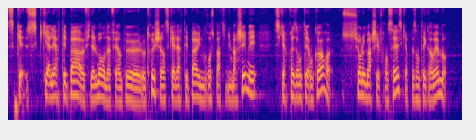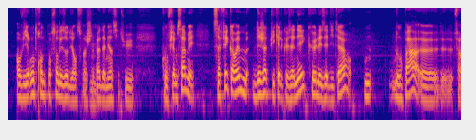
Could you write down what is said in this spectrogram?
ce qui, ce alertait pas, euh, finalement, on a fait un peu euh, l'autruche, hein, ce qui alertait pas une grosse partie du marché, mais ce qui représentait encore, sur le marché français, ce qui représentait quand même environ 30% des audiences. Enfin, je ne sais mm. pas, Damien, si tu confirmes ça, mais ça fait quand même déjà depuis quelques années que les éditeurs n'ont pas, euh, enfin,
